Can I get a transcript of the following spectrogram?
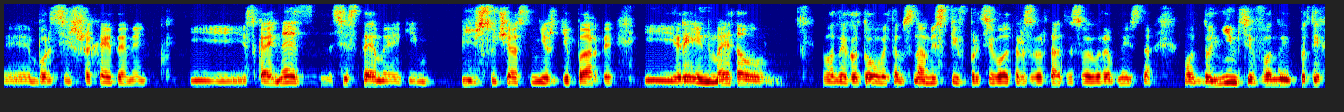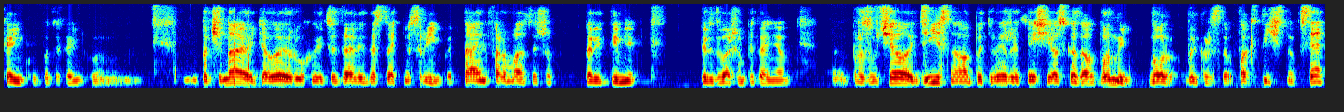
е, борці з шахедами, і скайнет системи, які більш сучасні, ніж гепарди. І Рейнметал, вони готові там з нами співпрацювати, розгортати своє виробництво. От до німців вони потихеньку, потихеньку починають, але рухаються далі достатньо срібно. Та інформація, що перед тим як перед вашим питанням е, прозвучала, дійсно вона підтверджує те, що я сказав. Вони ворог використав фактично все,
